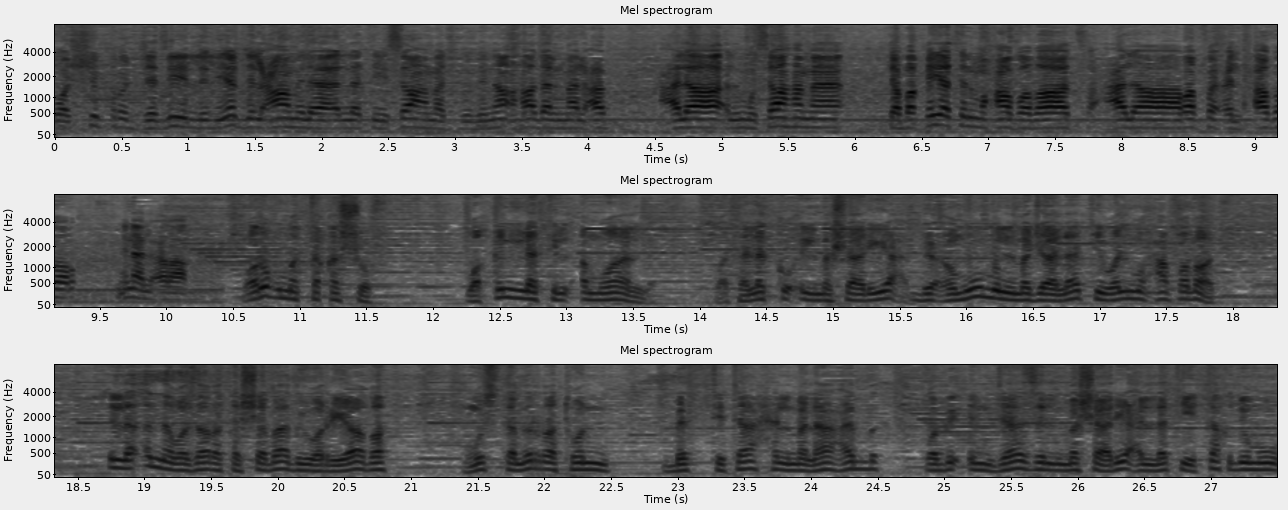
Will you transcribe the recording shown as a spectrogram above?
والشكر الجزيل لليد العاملة التي ساهمت ببناء هذا الملعب على المساهمة كبقية المحافظات على رفع الحظر من العراق. ورغم التقشف وقلة الأموال وتلكؤ المشاريع بعموم المجالات والمحافظات إلا أن وزارة الشباب والرياضة مستمرة بافتتاح الملاعب وبإنجاز المشاريع التي تخدم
